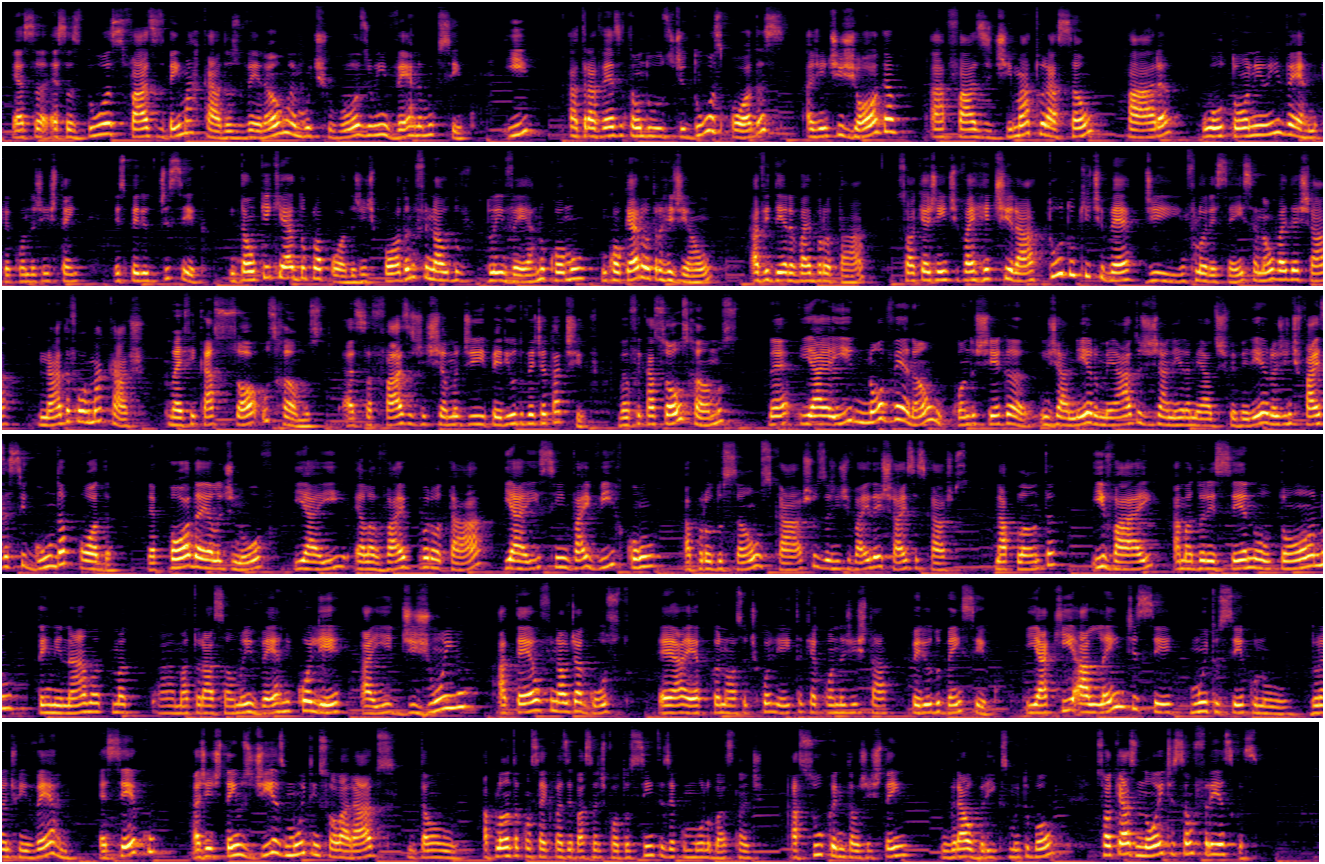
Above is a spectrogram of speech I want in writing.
essa, essas duas fases bem marcadas. O verão é muito chuvoso e o inverno é muito seco. E através então do uso de duas podas, a gente joga a fase de maturação para o outono e o inverno, que é quando a gente tem esse período de seca. Então, o que é a dupla poda? A gente poda no final do, do inverno, como em qualquer outra região, a videira vai brotar, só que a gente vai retirar tudo que tiver de inflorescência, não vai deixar nada formar cacho. Vai ficar só os ramos. Essa fase a gente chama de período vegetativo. Vão ficar só os ramos, né? E aí no verão, quando chega em janeiro, meados de janeiro meados de fevereiro, a gente faz a segunda poda né? Poda ela de novo e aí ela vai brotar e aí sim vai vir com a produção, os cachos. A gente vai deixar esses cachos na planta e vai amadurecer no outono, terminar a maturação no inverno e colher aí de junho até o final de agosto. É a época nossa de colheita, que é quando a gente está período bem seco. E aqui, além de ser muito seco no, durante o inverno, é seco a gente tem os dias muito ensolarados, então a planta consegue fazer bastante fotossíntese, acumula bastante açúcar, então a gente tem um grau Brix muito bom. Só que as noites são frescas,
